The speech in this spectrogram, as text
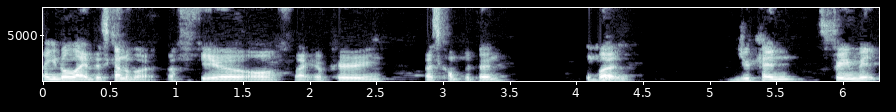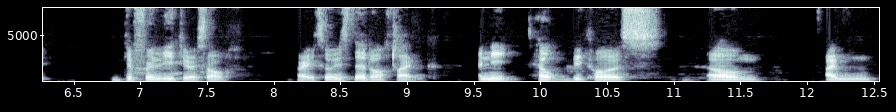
Like you know, like there's kind of a, a fear of like appearing less competent, but you can frame it differently to yourself, right? So instead of like I need help because um I'm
